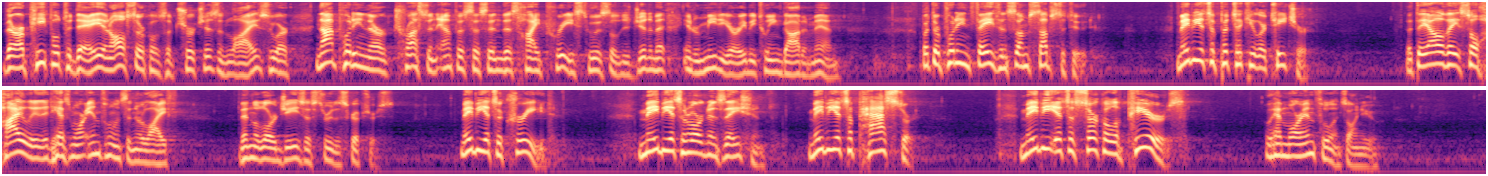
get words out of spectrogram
There are people today in all circles of churches and lives who are not putting their trust and emphasis in this high priest who is the legitimate intermediary between God and men, but they're putting faith in some substitute. Maybe it's a particular teacher that they elevate so highly that he has more influence in their life than the Lord Jesus through the scriptures. Maybe it's a creed. Maybe it's an organization. Maybe it's a pastor. Maybe it's a circle of peers who have more influence on you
